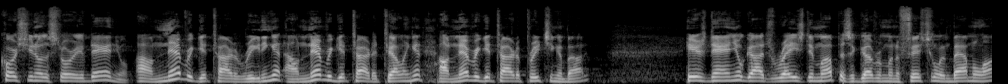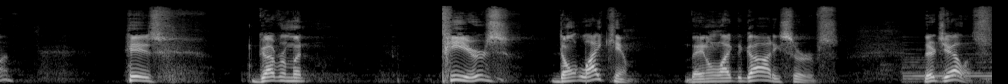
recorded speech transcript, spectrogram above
Of course, you know the story of Daniel. I'll never get tired of reading it. I'll never get tired of telling it. I'll never get tired of preaching about it. Here's Daniel. God's raised him up as a government official in Babylon. His government peers don't like him. They don't like the God he serves. They're jealous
